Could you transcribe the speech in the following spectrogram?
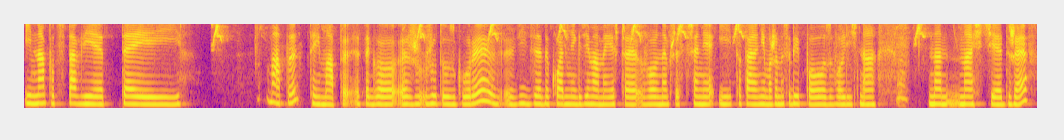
I na podstawie tej mapy. Tej mapy, tego rzutu z góry. Widzę dokładnie, gdzie mamy jeszcze wolne przestrzenie i totalnie możemy sobie pozwolić na, na naście drzew.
